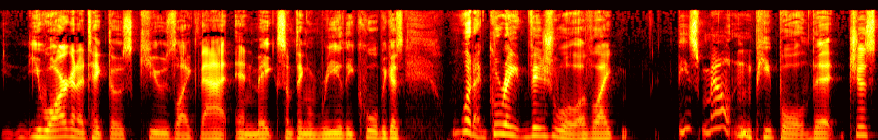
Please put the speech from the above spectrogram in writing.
you are going to take those cues like that and make something really cool because what a great visual of like these mountain people that just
